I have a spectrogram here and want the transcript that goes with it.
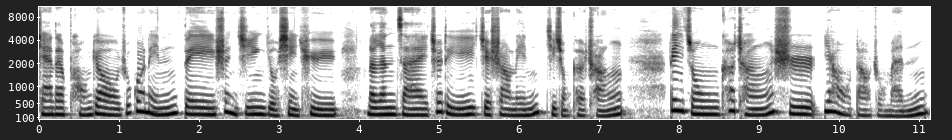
亲爱的朋友，如果您对圣经有兴趣，乐恩在这里介绍您几种课程。第一种课程是要道入门，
